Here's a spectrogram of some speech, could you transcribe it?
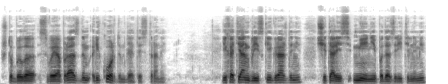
что было своеобразным рекордом для этой страны. И хотя английские граждане считались менее подозрительными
